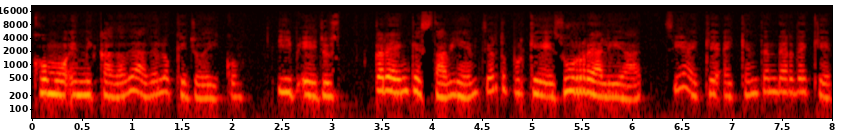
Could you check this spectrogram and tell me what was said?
como en mi casa se hace lo que yo digo y ellos creen que está bien, ¿cierto? Porque es su realidad hay que, hay que entender de que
